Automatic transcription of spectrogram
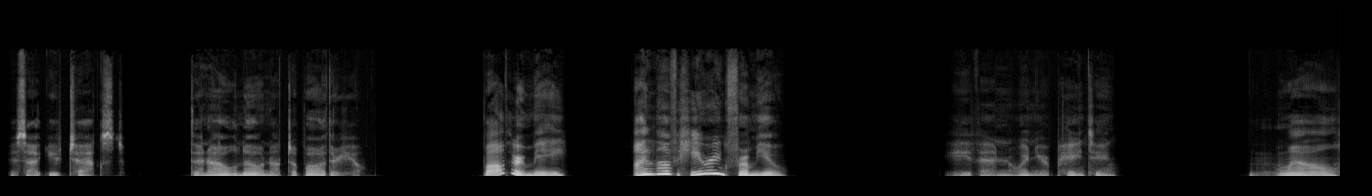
is that you text. Then I will know not to bother you. Bother me? I love hearing from you. Even when you're painting? Well,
